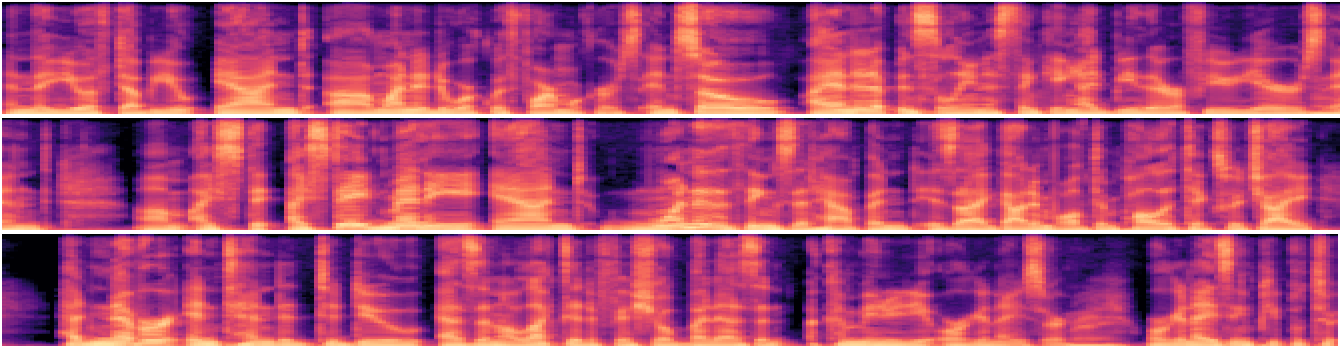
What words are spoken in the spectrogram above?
and the UFW, and uh, wanted to work with farm workers. And so I ended up in Salinas, thinking I'd be there a few years, and um, I sta- I stayed many. And one of the things that happened is I got involved in politics, which I had never intended to do as an elected official, but as an, a community organizer Right. organizing people to,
